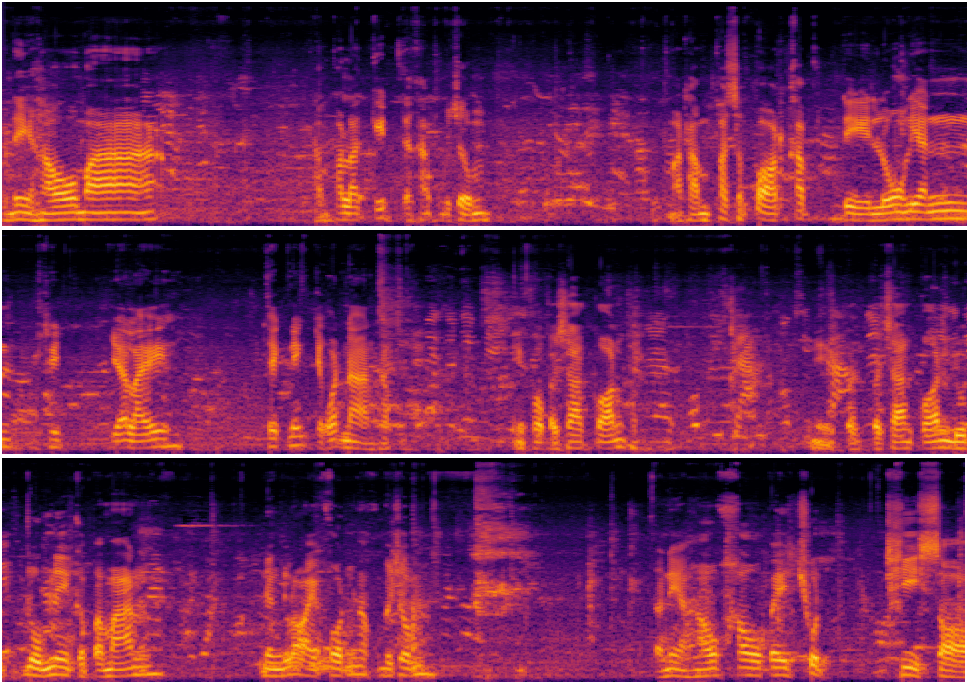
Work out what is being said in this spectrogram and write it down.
ันนี้เรามาทำภารกิจนะครับคุณผู้ชม มาทำพาสปอร์ตครับที่โรงเรียนวิทยาลัยเทคนิคจังหวัดน่านครับนี่พอประชากรครับนี่ประประชากรอยู่รวมนี่ก็ประมาณหนึ่งร้อยคนครับคุณผู้ชม ตอนนี้เขาเข้าไปชุดที่สอง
